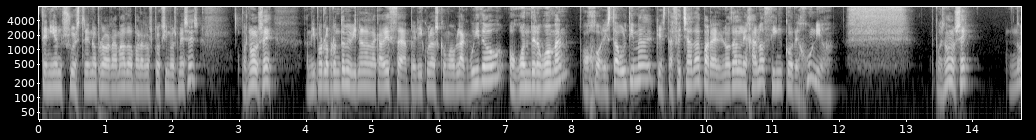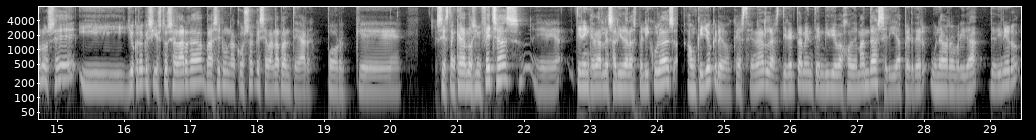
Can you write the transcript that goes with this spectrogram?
tenían su estreno programado para los próximos meses? Pues no lo sé. A mí por lo pronto me vienen a la cabeza películas como Black Widow o Wonder Woman. Ojo, esta última que está fechada para el no tan lejano 5 de junio. Pues no lo sé. No lo sé y yo creo que si esto se alarga va a ser una cosa que se van a plantear porque se están quedando sin fechas, eh, tienen que darle salida a las películas, aunque yo creo que estrenarlas directamente en vídeo bajo demanda sería perder una barbaridad de dinero,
